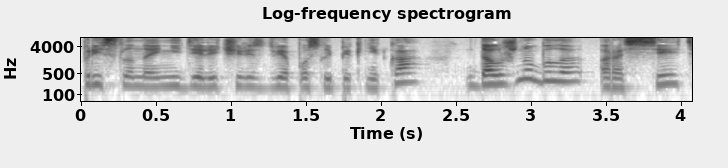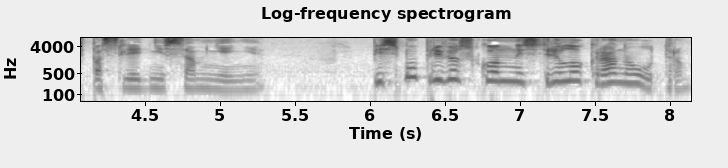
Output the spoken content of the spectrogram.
присланное недели через две после пикника, должно было рассеять последние сомнения. Письмо привез конный стрелок рано утром.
